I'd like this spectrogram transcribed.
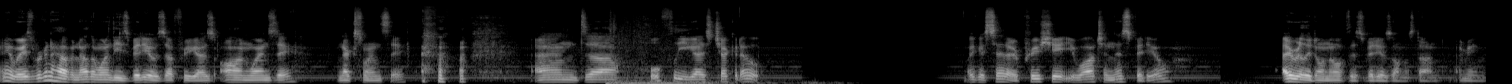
Anyways, we're going to have another one of these videos up for you guys on Wednesday, next Wednesday. and uh, hopefully you guys check it out. Like I said, I appreciate you watching this video. I really don't know if this video is almost done. I mean,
